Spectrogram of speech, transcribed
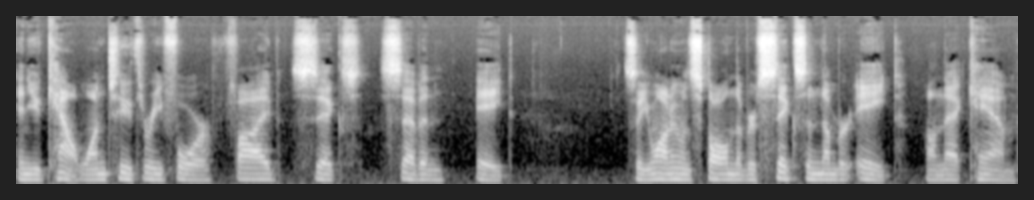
and you count one, two, three, four, five, six, seven, eight. So you want to install number 6 and number 8 on that cam.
